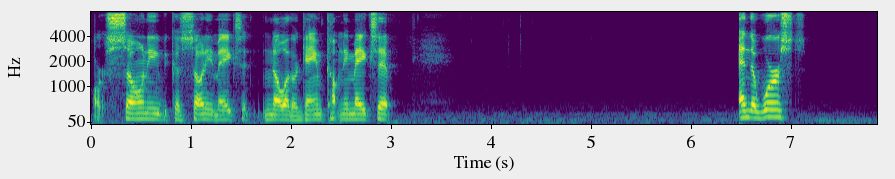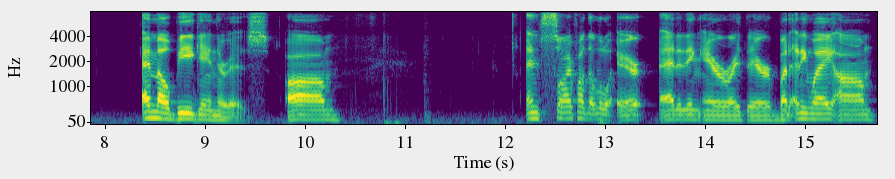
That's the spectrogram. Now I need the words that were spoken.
or Sony, because Sony makes it, no other game company makes it. And the worst MLB game there is. Um, and sorry for that little air, editing error right there. But anyway, um,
